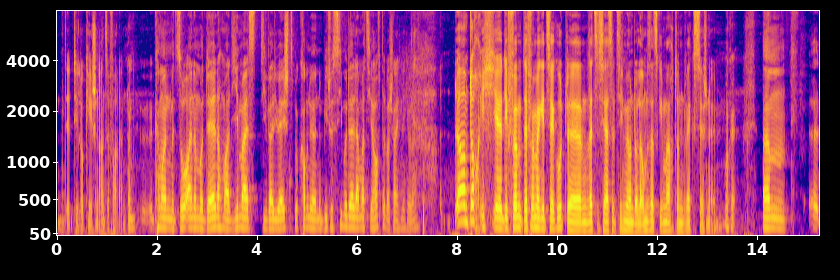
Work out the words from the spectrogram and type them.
die Location anzufordern. Und kann man mit so einem Modell nochmal jemals die Valuations bekommen, wie man ein B2C-Modell damals hier hofft? Wahrscheinlich nicht, oder? Ähm, doch, ich, äh, die Firma, der Firma geht sehr gut. Ähm, letztes Jahr 70 Millionen Dollar Umsatz gemacht und wächst sehr schnell. Okay. Ähm, äh,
